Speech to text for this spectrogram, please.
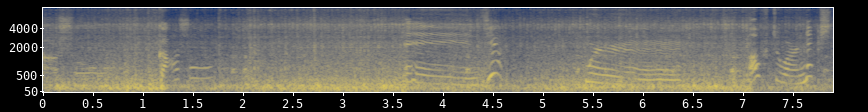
Castle. Castle. And yeah, we're uh, off to our next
